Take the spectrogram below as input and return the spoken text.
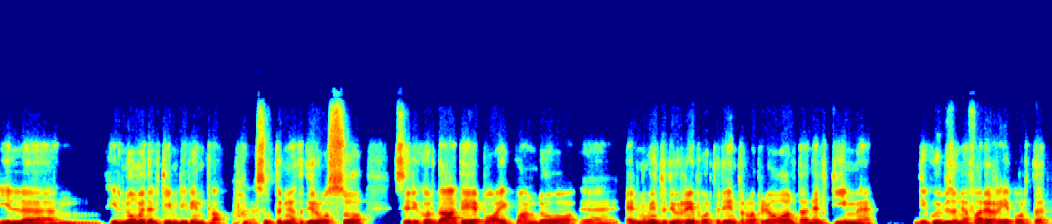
il, ehm, il, nome del team diventa sottolineato di rosso. Se ricordate, poi quando eh, è il momento di un report dentro la prima volta nel team di cui bisogna fare il report,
